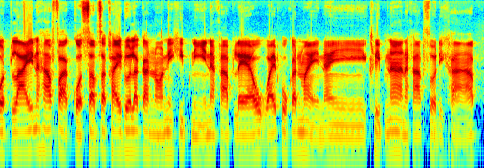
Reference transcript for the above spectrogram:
กดไลค์นะครับฝากกด Subscribe ด้วยละกันเนาะในคลิปนี้นะครับ แล้วไว้พบกันใหม่ในคลิปหน้านะครับ สวัสดีครับ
